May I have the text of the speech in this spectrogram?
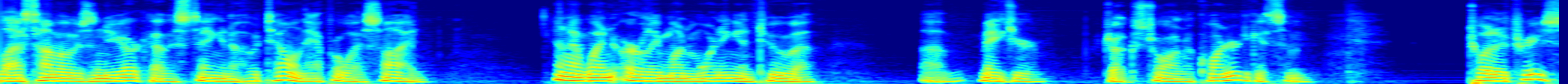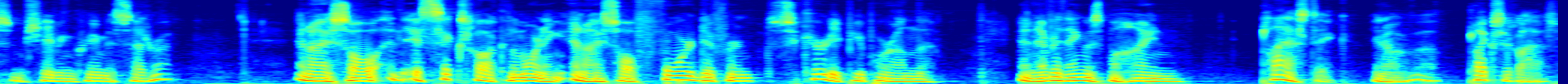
Last time I was in New York, I was staying in a hotel on the Upper West Side, and I went early one morning into a, a major drugstore on a corner to get some toiletries, some shaving cream, etc. And I saw, it's six o'clock in the morning, and I saw four different security people around the, and everything was behind plastic, you know, uh, plexiglass.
